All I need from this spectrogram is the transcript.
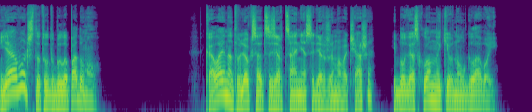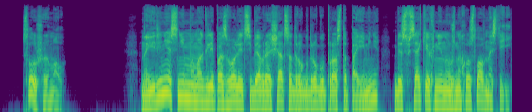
Я вот что тут было подумал. Калайн отвлекся от созерцания содержимого чаши и благосклонно кивнул головой. Слушаю, мол. Наедине с ним мы могли позволить себе обращаться друг к другу просто по имени, без всяких ненужных условностей.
